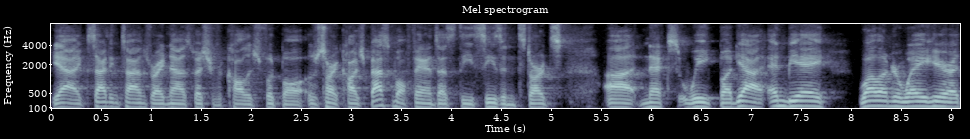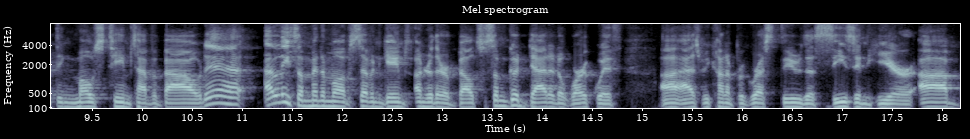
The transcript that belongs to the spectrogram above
Yeah, exciting times right now, especially for college football. or Sorry, college basketball fans as the season starts uh, next week. But yeah, NBA well underway here. I think most teams have about eh, at least a minimum of seven games under their belt, so some good data to work with uh, as we kind of progress through the season here. Um,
